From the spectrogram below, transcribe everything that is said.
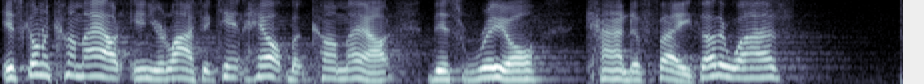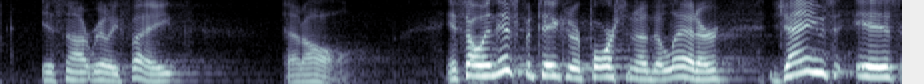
it's going to come out in your life. It can't help but come out this real kind of faith. Otherwise, it's not really faith at all. And so, in this particular portion of the letter, James is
